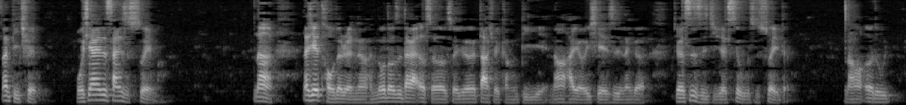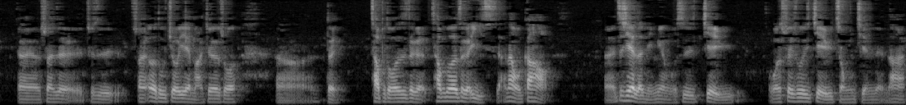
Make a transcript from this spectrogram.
那的确，我现在是三十岁嘛。那那些投的人呢，很多都是大概二十二岁，就是大学刚毕业，然后还有一些是那个就是四十几岁、四五十岁的，然后二度呃算是就是算二度就业嘛，就是说呃对，差不多是这个差不多是这个意思啊。那我刚好呃这些人里面，我是介于。我的岁数是介于中间的，那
